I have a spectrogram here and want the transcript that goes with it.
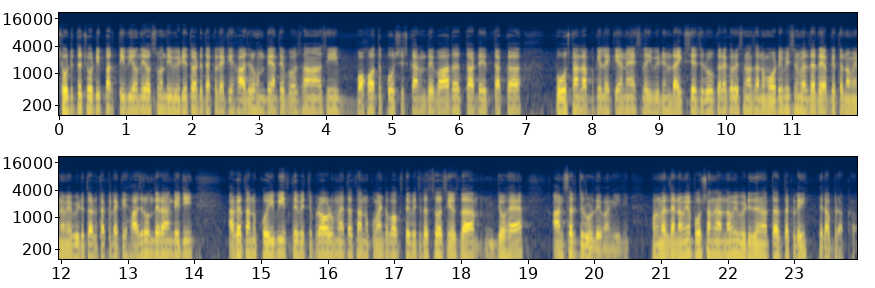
ਛੋਟੀ ਤੋਂ ਛੋਟੀ ਭਰਤੀ ਵੀ ਆਉਂਦੀ ਹੈ ਉਸ ਸੰਬੰਧੀ ਵੀਡੀਓ ਤੁਹਾਡੇ ਤੱਕ ਲੈ ਕੇ ਹਾਜ਼ਰ ਹੁੰਦੇ ਹਾਂ ਤੇ ਬਸਾਂ ਅਸੀਂ ਬਹੁਤ ਕੋਸ਼ਿਸ਼ ਕਰਨ ਦੇ ਬਾਅਦ ਤੁਹਾਡੇ ਤੱਕ ਪੋਸਟਾਂ ਲੱਭ ਕੇ ਲੈ ਕੇ ਆਉਂਦੇ ਆ। ਇਸ ਲਈ ਵੀਡੀਓ ਨੂੰ ਲਾਈਕ ਸ਼ੇਅਰ ਜ਼ਰੂਰ ਕਰਿਆ ਕਰੋ। ਇਸ ਨਾਲ ਸਾਨੂੰ ਮੋਟੀਵੇਸ਼ਨ ਮਿਲਦਾ ਤੇ ਅੱਗੇ ਤੋਂ ਨਵੇਂ ਨਵੇਂ ਵੀਡੀਓ ਤੁਹਾਡੇ ਤੱਕ ਲੈ ਕੇ ਹਾਜ਼ਰ ਹੁੰਦੇ ਰਹਾਂਗੇ ਜੀ। ਅਗਰ ਤੁਹਾਨੂੰ ਕੋਈ ਵੀ ਇਸ ਦੇ ਵਿੱਚ ਪ੍ਰੋਬਲਮ ਹੈ ਤਾਂ ਸਾਨੂੰ ਕਮੈਂਟ ਬਾਕਸ ਦੇ ਵਿੱਚ ਦੱਸੋ, ਅਸੀਂ ਉਸ ਦਾ ਜੋ ਹੈ ਆਨਸਰ ਜ਼ਰੂਰ ਦੇਵਾਂਗੇ ਜੀ। ਹੁਣ ਮਿਲਦੇ ਹਾਂ ਨਵੀਆਂ ਪੋਸਟਾਂ ਦੇ ਨਾਲ, ਨਵੀਂ ਵੀਡੀਓ ਦੇ ਨਾਲ, ਤਦ ਤੱਕ ਲਈ ਰੱਬ ਰੱਖਾ।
